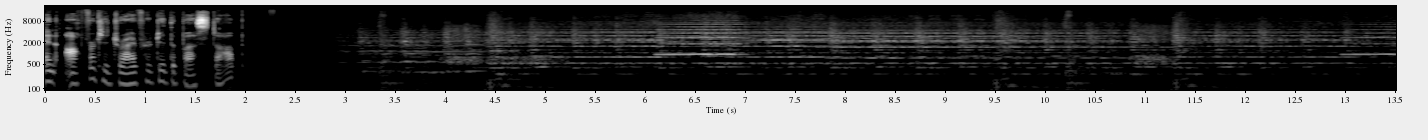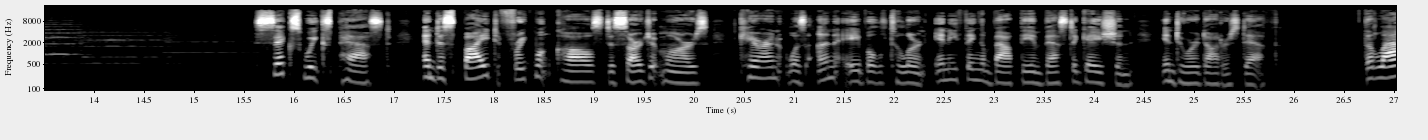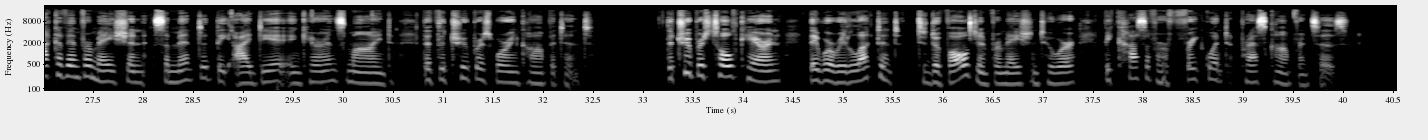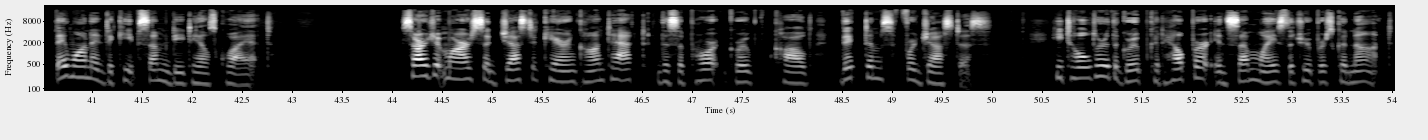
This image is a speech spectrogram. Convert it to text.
and offer to drive her to the bus stop? Six weeks passed, and despite frequent calls to Sergeant Mars, Karen was unable to learn anything about the investigation into her daughter's death. The lack of information cemented the idea in Karen's mind that the troopers were incompetent. The troopers told Karen they were reluctant to divulge information to her because of her frequent press conferences. They wanted to keep some details quiet. Sergeant Mars suggested Karen contact the support group called Victims for Justice. He told her the group could help her in some ways the troopers could not.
